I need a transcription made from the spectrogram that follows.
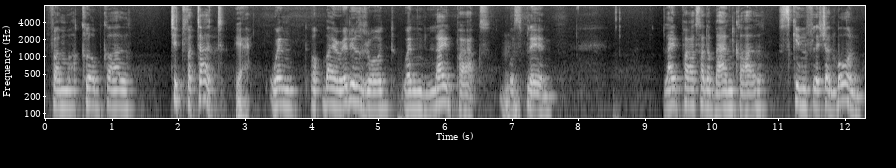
from a club called Tit for Tat. Yeah. when up by Red Hills Road, when Lloyd Parks was playing, Lloyd Parks had a band called Skin, Flesh and Bone.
